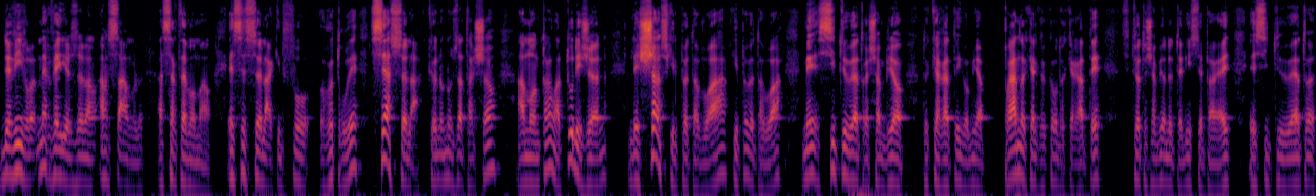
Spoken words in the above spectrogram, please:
de vivre merveilleusement ensemble à certains moments. Et c'est cela qu'il faut retrouver. C'est à cela que nous nous attachons en montrant à tous les jeunes les chances qu'ils peuvent avoir, qu'ils peuvent avoir. Mais si tu veux être champion de karaté, il vaut mieux prendre quelques cours de karaté. Si tu veux être champion de tennis, c'est pareil. Et si tu veux être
